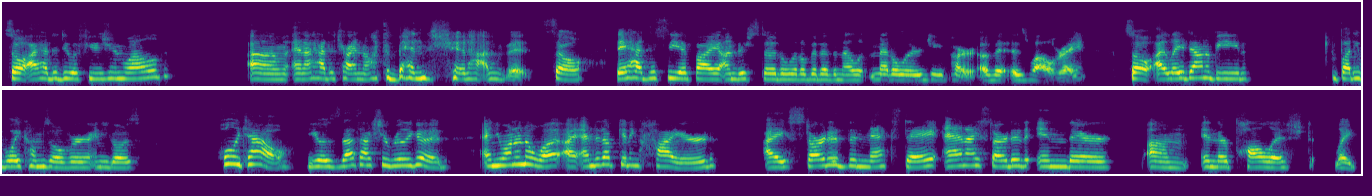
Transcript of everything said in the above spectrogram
So I had to do a fusion weld, um, and I had to try not to bend the shit out of it. So they had to see if I understood a little bit of the metallurgy part of it as well, right? So I laid down a bead. Buddy boy comes over and he goes, Holy cow. He goes, That's actually really good. And you want to know what? I ended up getting hired. I started the next day and I started in their um in their polished like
